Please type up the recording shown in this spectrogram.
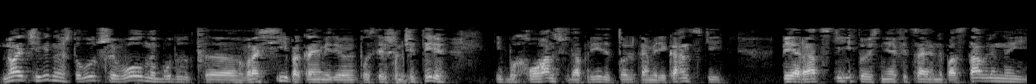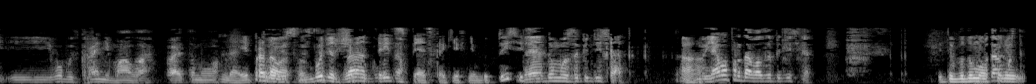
Ну, очевидно, что лучшие волны будут э, в России, по крайней мере, PlayStation 4, ибо Хуан сюда приедет только американский, пиратский, то есть неофициально поставленный, и его будет крайне мало. Поэтому... Да, и продаваться он будет за 35 года. каких-нибудь тысяч. Да, я думаю, за 50. Ага. Но я бы продавал за 50. И ты бы думал, кто-нибудь,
